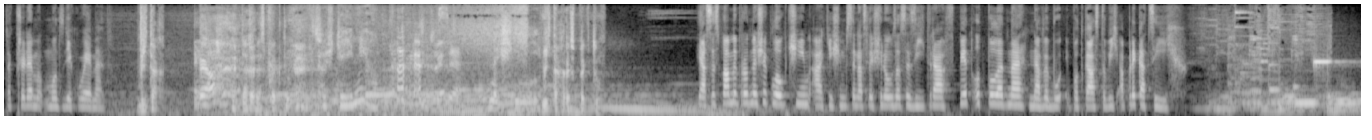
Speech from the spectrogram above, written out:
tak předem moc děkujeme. Vítah. Jo. Vítah respektu. Co ještě jinýho? Dnešní. Vítah respektu. Já se s vámi pro dnešek loučím a těším se na slyšenou zase zítra v pět odpoledne na webu i podcastových aplikacích. thank you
